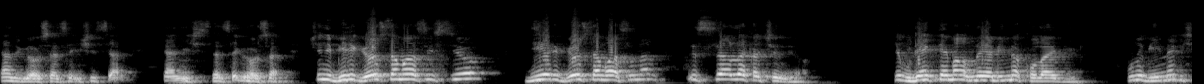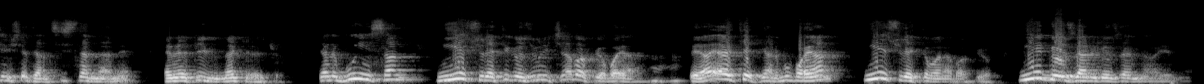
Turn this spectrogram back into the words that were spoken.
Kendi görselse işitsel, kendi işitselse görsel. Şimdi biri göz teması istiyor, diğeri göz temasından ısrarla kaçınıyor. Şimdi bu denklemi anlayabilmek kolay değil. Bunu bilmek için işte temsil sistemlerini, NLP bilmek gerekiyor. Yani bu insan niye sürekli gözümün içine bakıyor bayan? Veya erkek yani bu bayan niye sürekli bana bakıyor? Niye gözlerini gözlerimden ayırmıyor?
